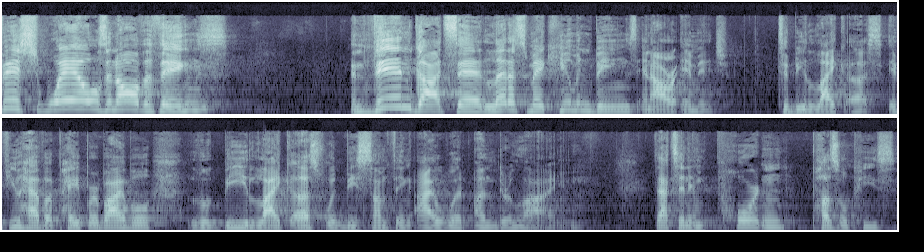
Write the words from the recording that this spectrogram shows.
Fish, whales, and all the things. And then God said, Let us make human beings in our image to be like us. If you have a paper Bible, be like us would be something I would underline. That's an important puzzle piece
